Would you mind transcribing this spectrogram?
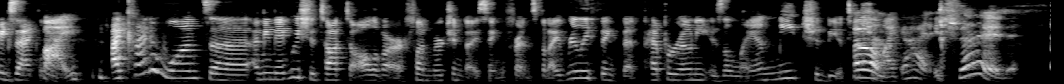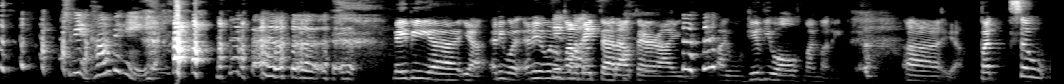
Exactly. fine. I kind of want. Uh, I mean, maybe we should talk to all of our fun merchandising friends, but I really think that pepperoni is a land meat should be a T-shirt. Oh my god, it should. it should be a company. Maybe, uh, yeah. Anyone, anyone want to make that out there? I, I will give you all of my money. Uh, yeah. But so,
